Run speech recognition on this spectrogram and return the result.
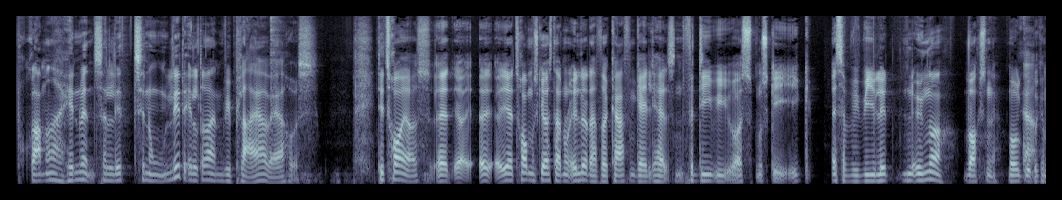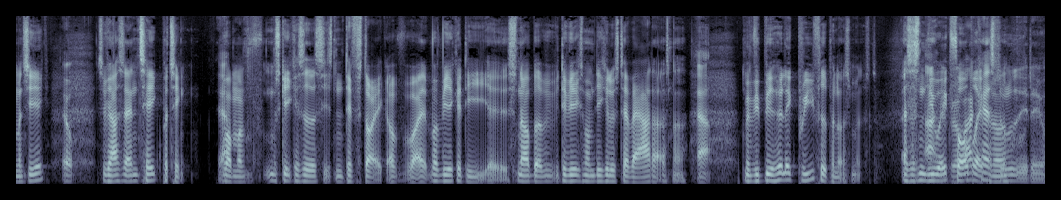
programmet har henvendt sig lidt til nogle lidt ældre, end vi plejer at være hos. Det tror jeg også. Jeg, jeg, jeg, jeg tror måske også, der er nogle ældre, der har fået kaffen galt i halsen, fordi vi jo også måske ikke... Altså, vi, vi er jo lidt den yngre voksne målgruppe, ja. Kan man sige, ikke? Jo. Så vi har også et andet take på ting, ja. Hvor man måske kan sidde og sige sådan, det forstår jeg ikke, og hvor, hvor virker de øh, snobbet, og det virker som om, de ikke har lyst til at være der og sådan noget. Ja. Men vi bliver heller ikke briefet på noget som helst. Altså sådan, vi ikke vi var bare forberedt på noget. ud i det jo.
